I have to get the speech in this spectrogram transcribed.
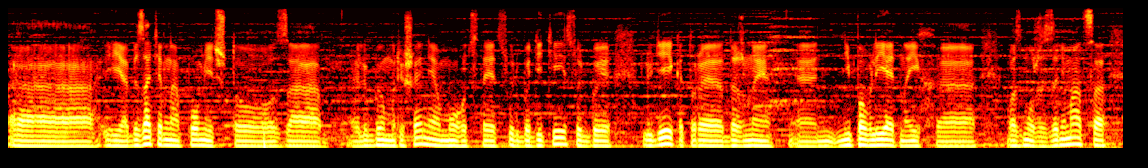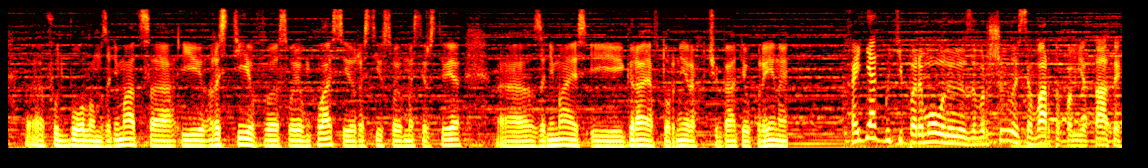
э, и обязательно помнить, что за любым решением могут стоять судьбы детей, судьбы людей, которые должны э, не повлиять на их э, возможность заниматься э, футболом, заниматься и расти в своем классе, расти в своем мастерстве, э, занимаясь и играя в турнирах в чемпионате Украины. Хай як би ті перемовини не завершилися, варто пам'ятати.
